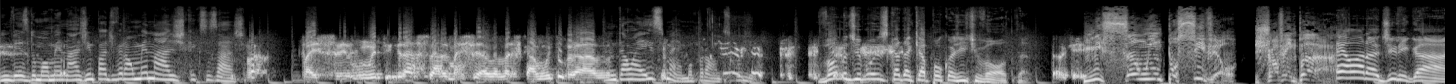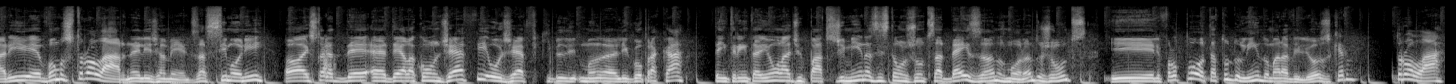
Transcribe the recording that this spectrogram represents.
Em vez de uma homenagem, pode virar uma homenagem. O que, que vocês acham? Vai ser muito engraçado, mas ela vai ficar muito brava. Então é isso mesmo, pronto. Vamos de música, daqui a pouco a gente volta. Ok. Missão Impossível. Jovem Pan. É hora de ligar e eh, vamos trollar, né, Lígia Mendes? A Simoni, ó, a história de- é dela com o Jeff, o Jeff que eh, ligou pra cá, tem 31 lá de Patos de Minas, estão juntos há 10 anos, morando juntos, e ele falou, pô, tá tudo lindo, maravilhoso, quero trollar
